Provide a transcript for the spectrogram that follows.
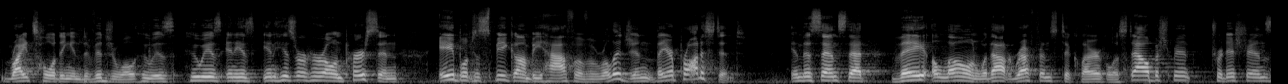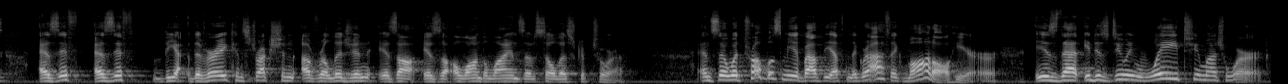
rights holding individual who is, who is in, his, in his or her own person able to speak on behalf of a religion, they are Protestant in the sense that they alone, without reference to clerical establishment, traditions, as if, as if the, the very construction of religion is, uh, is along the lines of sola scriptura. And so, what troubles me about the ethnographic model here is that it is doing way too much work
